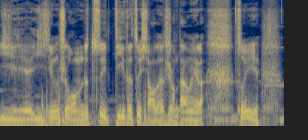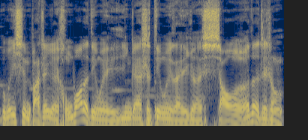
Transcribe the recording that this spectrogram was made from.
已也已经是我们的最低的、最小的这种单位了。所以，微信把这个红包的定位应该是定位在一个小额的这种，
